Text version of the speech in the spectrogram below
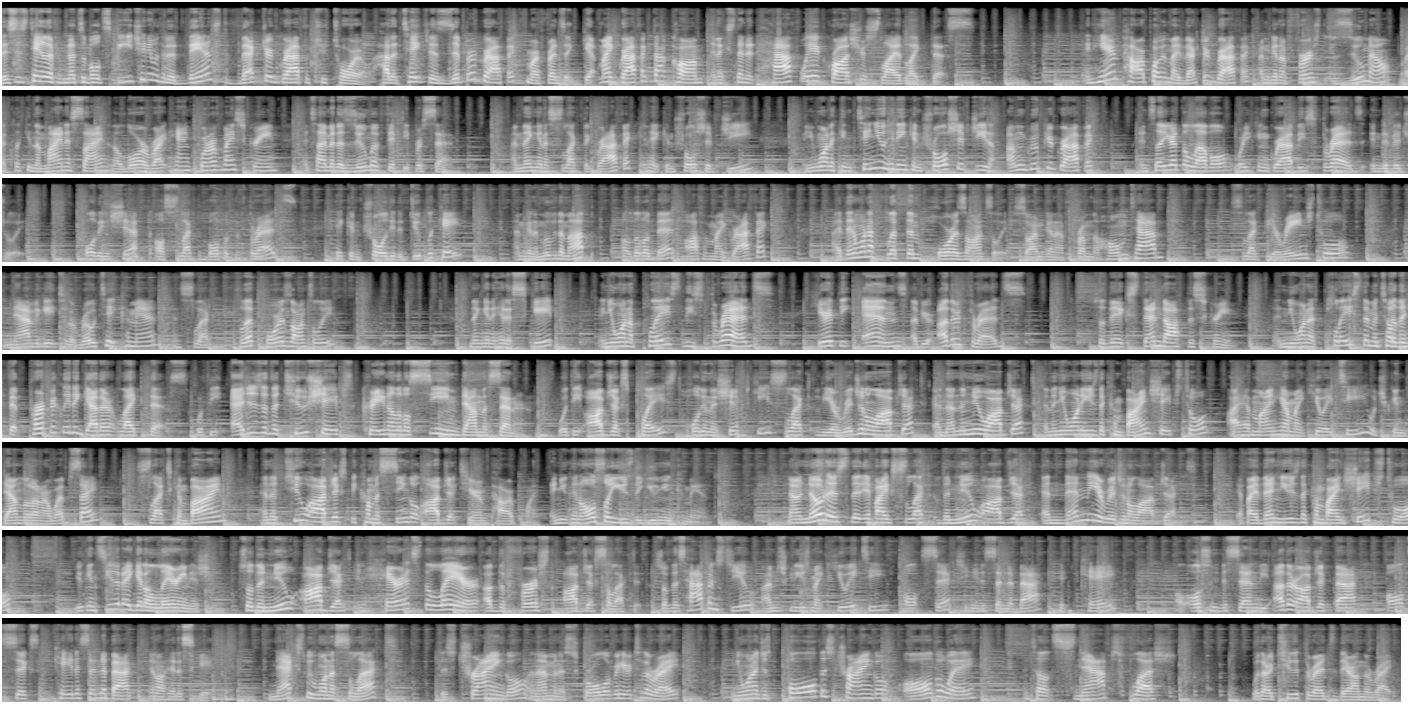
This is Taylor from Nuts and Bolts Speed Training with an advanced vector graphic tutorial. How to take this zipper graphic from our friends at getmygraphic.com and extend it halfway across your slide like this. And here in PowerPoint with my vector graphic, I'm gonna first zoom out by clicking the minus sign in the lower right hand corner of my screen until I'm at a zoom of 50%. I'm then gonna select the graphic and hit Control Shift G. And you wanna continue hitting Control Shift G to ungroup your graphic until you're at the level where you can grab these threads individually. Holding shift, I'll select both of the threads, hit control D to duplicate. I'm gonna move them up a little bit off of my graphic. I then wanna flip them horizontally. So I'm gonna, from the home tab, select the arrange tool, navigate to the rotate command and select flip horizontally. Then gonna hit escape and you wanna place these threads here at the ends of your other threads so they extend off the screen and you want to place them until they fit perfectly together like this, with the edges of the two shapes creating a little seam down the center. With the objects placed, holding the shift key, select the original object and then the new object, and then you want to use the combine shapes tool. I have mine here on my QAT, which you can download on our website. Select combine, and the two objects become a single object here in PowerPoint. And you can also use the union command. Now notice that if I select the new object and then the original object, if I then use the combine shapes tool, you can see that I get a layering issue. So the new object inherits the layer of the first object selected. So if this happens to you, I'm just gonna use my QAT, Alt 6, you need to send it back, hit K. I'll also need to send the other object back, Alt 6, K to send it back, and I'll hit Escape. Next, we wanna select this triangle, and I'm gonna scroll over here to the right, and you wanna just pull this triangle all the way until it snaps flush with our two threads there on the right.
